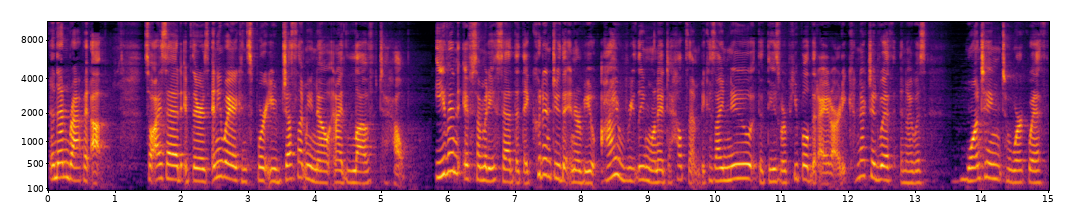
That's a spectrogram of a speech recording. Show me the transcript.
and then wrap it up. So I said, if there's any way I can support you, just let me know and I'd love to help. Even if somebody said that they couldn't do the interview, I really wanted to help them because I knew that these were people that I had already connected with and I was wanting to work with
